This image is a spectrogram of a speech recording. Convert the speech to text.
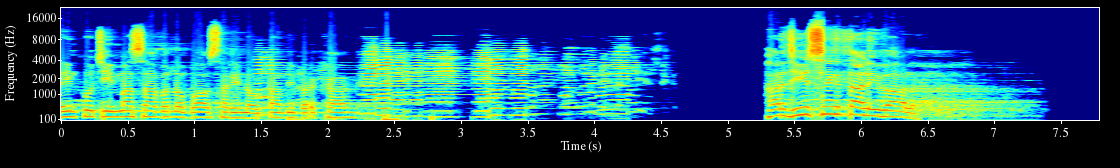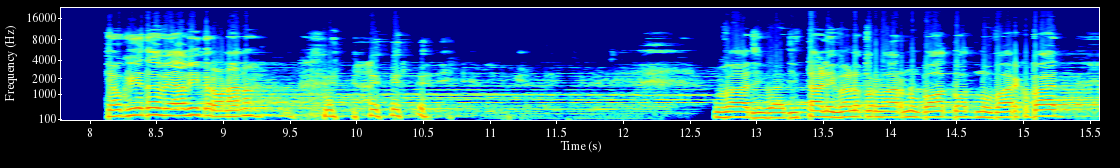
ਰਿੰਕੂ ਚੀਮਾ ਸਾਹਿਬ ਵੱਲੋਂ ਬਹੁਤ ਸਾਰੀ ਨੋਟਾਂ ਦੀ ਵਰਖਾ। ਹਰਜੀਤ ਸਿੰਘ ਢਾਲੀਵਾਲ ਕਿਉਂਕਿ ਇਹਦਾ ਵਿਆਹ ਵੀ ਕਰਾਉਣਾ ਨਾ। ਵਾਹ ਜੀ ਵਾਹ ਜੀ ਢਾਲੀਵਾਲ ਪਰਿਵਾਰ ਨੂੰ ਬਹੁਤ ਬਹੁਤ ਮੁਬਾਰਕਬਾਦ।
